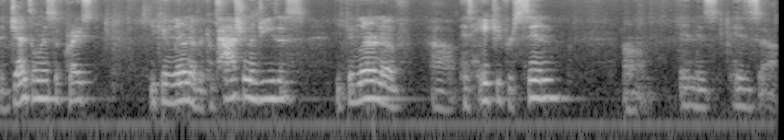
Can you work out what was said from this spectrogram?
the gentleness of Christ. You can learn of the compassion of Jesus. You can learn of uh, his hatred for sin um, and his his uh,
